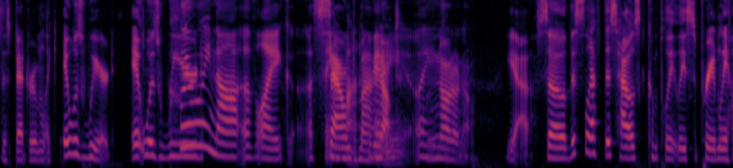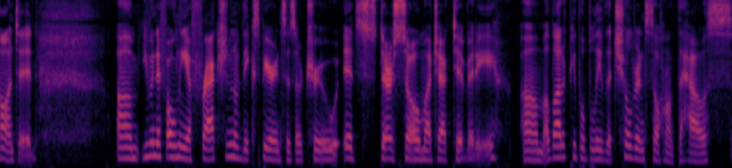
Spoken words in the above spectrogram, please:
this bedroom. Like it was weird. It was weird. Clearly not of like a Sound mi- mind. very, like- No, no, no. Yeah. So this left this house completely supremely haunted. Um, even if only a fraction of the experiences are true, it's there's so much activity. Um, a lot of people believe that children still haunt the house,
